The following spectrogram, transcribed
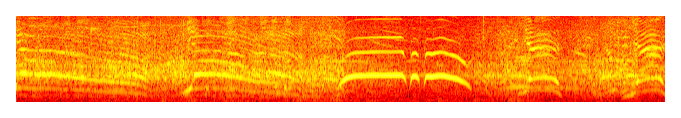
Yeah. Yeah. Woo-hoo-hoo. Yes. Yes.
